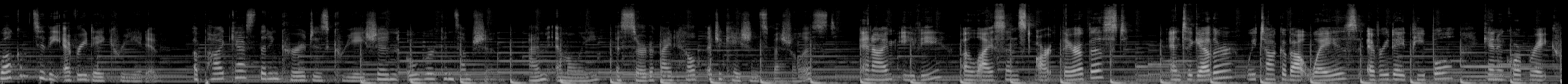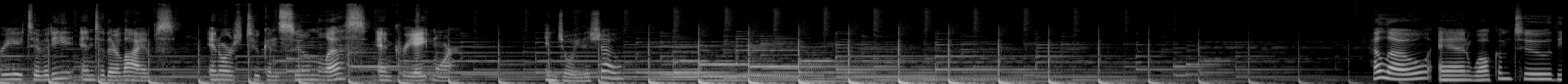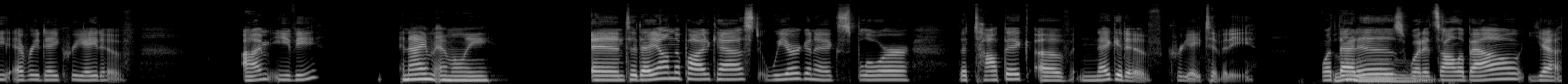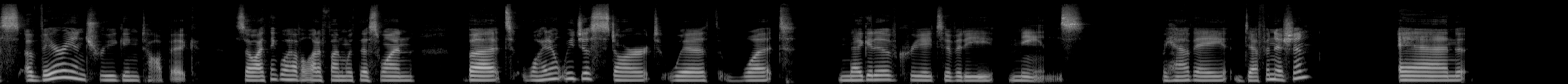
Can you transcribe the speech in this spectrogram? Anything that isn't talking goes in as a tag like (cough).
Welcome to The Everyday Creative, a podcast that encourages creation over consumption. I'm Emily, a certified health education specialist. And I'm Evie, a licensed art therapist. And together, we talk about ways everyday people can incorporate creativity into their lives in order to consume less and create more. Enjoy the show. Hello, and welcome to the Everyday Creative. I'm Evie. And I'm Emily. And today on the podcast, we are going to explore the topic of negative creativity. What that is, what it's all about. Yes, a very intriguing topic. So I think we'll have a lot of fun with this one. But why don't we just start with what negative creativity means? We have a definition, and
